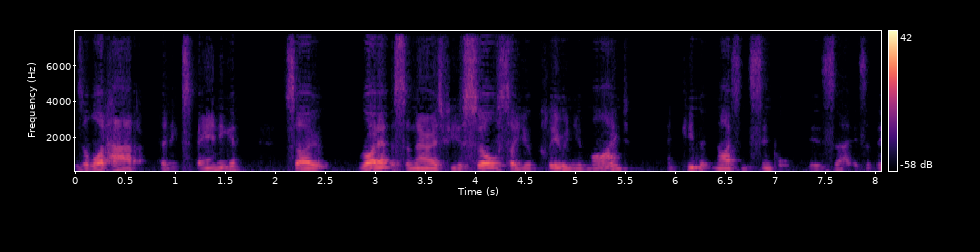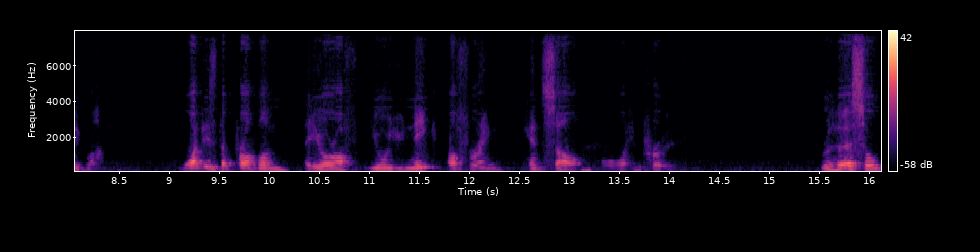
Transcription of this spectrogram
is a lot harder than expanding it. So write out the scenarios for yourself so you're clear in your mind and keep it nice and simple is, uh, is a big one. What is the problem that your, off, your unique offering can solve or improve? Rehearsal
